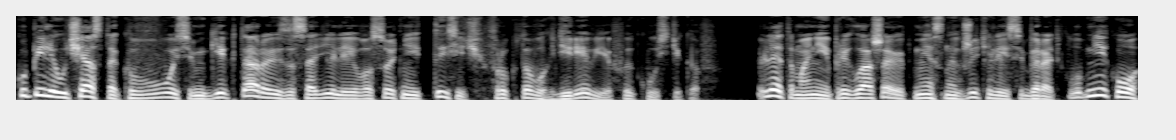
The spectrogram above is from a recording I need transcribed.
купили участок в 8 гектар и засадили его сотней тысяч фруктовых деревьев и кустиков. Летом они приглашают местных жителей собирать клубнику,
